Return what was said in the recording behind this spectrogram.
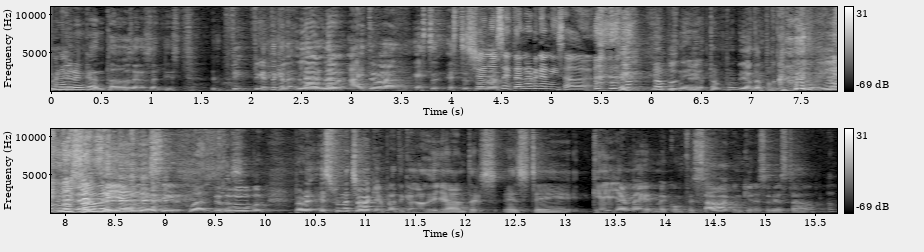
me hubiera encantado hacer esa lista. Fí- Fíjate que la, la- la- ahí te va. Este, este es Yo una... no soy tan organizada. No, pues ni yo tampoco. Yo tampoco. No, no- no sabría decir Yo cuántos. tampoco, Pero es una chava que he platicado de ella antes, este, que ella me, me confesaba con quienes había estado. Ok.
